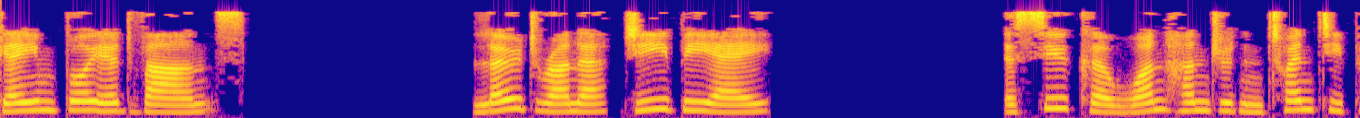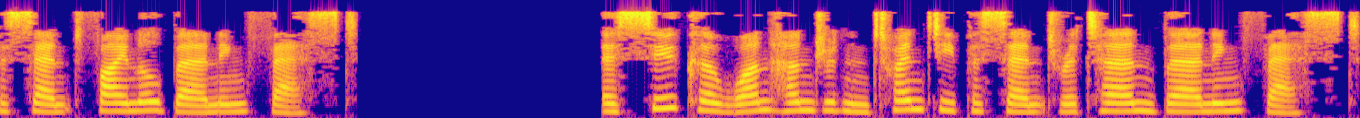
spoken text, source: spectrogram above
Game Boy Advance? Lode Runner GBA Asuka 120% Final Burning Fest? Asuka 120% Return Burning Fest?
